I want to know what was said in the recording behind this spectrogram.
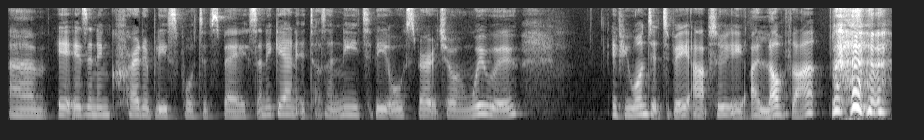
Um, it is an incredibly supportive space. And again, it doesn't need to be all spiritual and woo woo. If you want it to be, absolutely, I love that.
